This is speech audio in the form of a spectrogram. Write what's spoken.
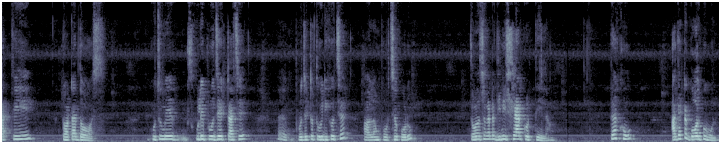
রাত্রি নটা দশ। কুচুমের স্কুলে প্রজেক্ট আছে। হ্যাঁ প্রজেক্টটা তৈরি করছে। ভাবলাম পড়ছে করুক। তোমাদের সঙ্গে একটা জিনিস শেয়ার করতে এলাম। দেখো আগে একটা গল্প বলব,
